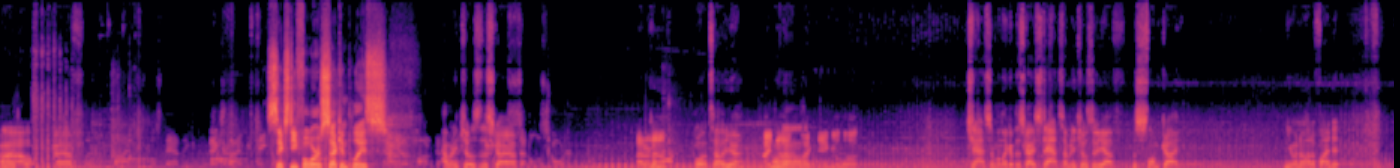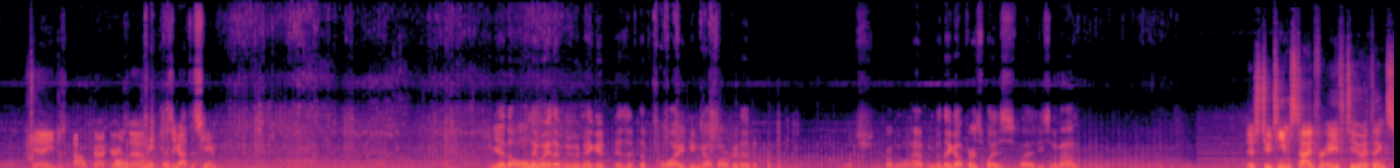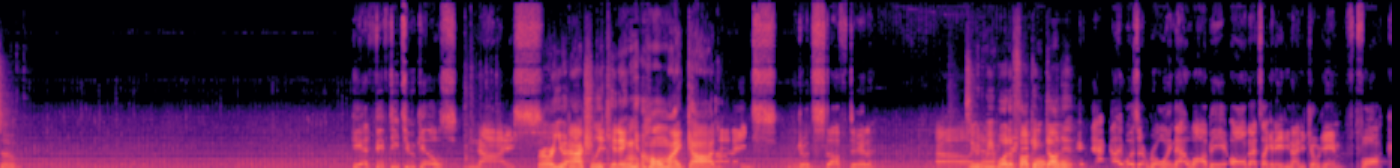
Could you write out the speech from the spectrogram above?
Wow. I have? Five people standing. Next time we take 64, second place. How many kills does this guy have? settle the score. I don't know. Will it tell you? I know. no. I can't go look. Chat, someone look up this guy's stats. How many kills did he have? The slump guy. Anyone know how to find it? Yeah, you just pop I trackers wanna though. How many kills he got this game? Yeah, the only way that we would make it is if the Hawaii team got forfeited. Which probably won't happen, but they got first place by a decent amount. There's two teams tied for eighth too, I think so. He had 52 kills. Nice. Bro, are you actually kidding? Oh my god. Nice. Good stuff, dude. Oh, Dude, we would have fucking done it. If that guy wasn't rolling that lobby, oh, that's like an 80 90 kill game. Fuck.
